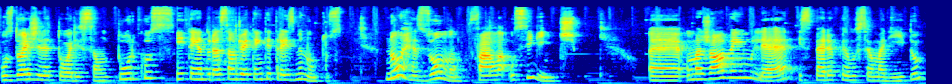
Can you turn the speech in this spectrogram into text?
Os dois diretores são turcos e tem a duração de 83 minutos. No resumo, fala o seguinte: é, uma jovem mulher espera pelo seu marido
